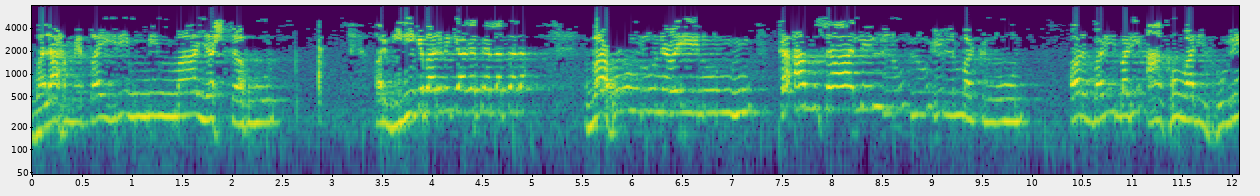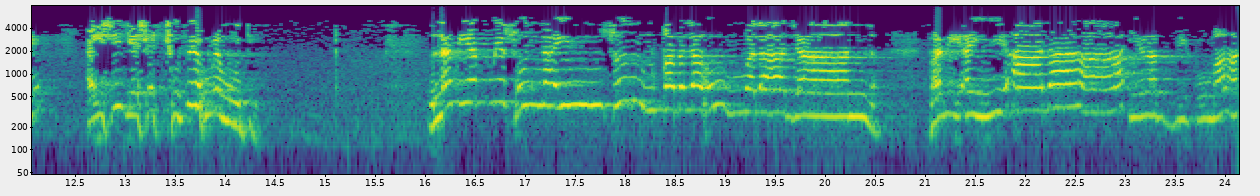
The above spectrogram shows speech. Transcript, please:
بلا میں مما یشتہون۔ اور بیوی کے بارے میں کیا کہتے ہیں اللہ تعالیٰ؟ وحور عین مکنون اور بڑی بڑی آنکھوں والی بھورے ایسی جیسے چھپے ہوئے موتی۔ لم يطمسن انس قبلهم ولا جان فبأي آلاء ربكما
